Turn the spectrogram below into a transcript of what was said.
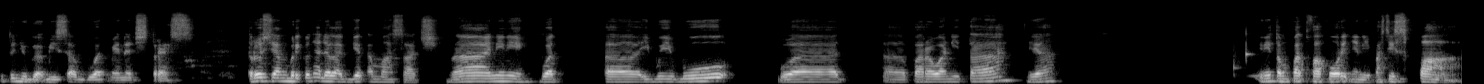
itu juga bisa buat manage stress. Terus yang berikutnya adalah get a massage. Nah ini nih buat uh, ibu-ibu, buat para wanita, ya. Ini tempat favoritnya nih, pasti spa.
